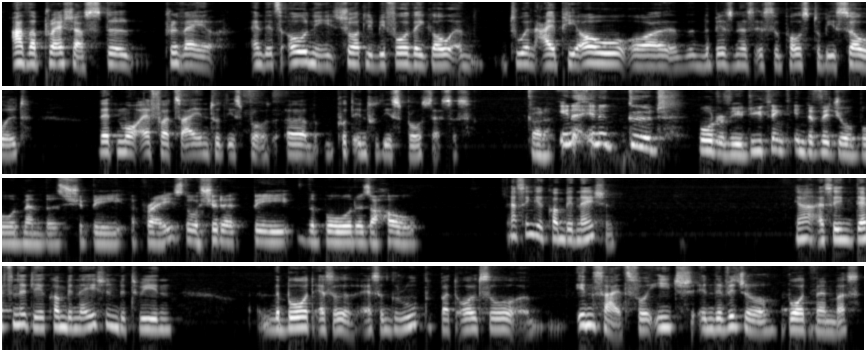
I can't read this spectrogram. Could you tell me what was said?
other pressures still prevail. And it's only shortly before they go um, to an IPO or the business is supposed to be sold that more efforts are into these pro- uh, put into these processes. Got it. In a, in a good board review, do you think individual board members should be appraised, or should it be the board as a whole? I think a combination. Yeah, I think definitely a combination between the board as a as a group, but also insights for each individual board members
